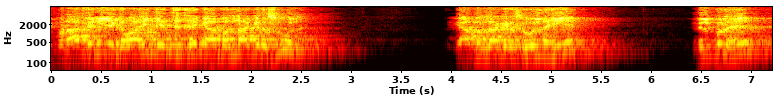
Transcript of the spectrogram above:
منافق یہ گواہی دیتے تھے کہ آپ اللہ کے رسول ہیں۔ کیا آپ اللہ کے رسول نہیں ہیں۔ بالکل ہیں۔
